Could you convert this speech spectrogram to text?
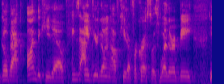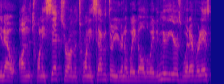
go back onto keto. Exactly. If you're going off keto for Christmas, whether it be you know on the 26th or on the 27th, or you're going to wait all the way to New Year's, whatever it is.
